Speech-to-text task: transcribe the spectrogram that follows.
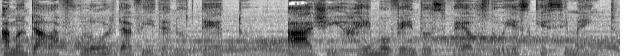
A mandala flor da vida no teto age removendo os véus do esquecimento.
